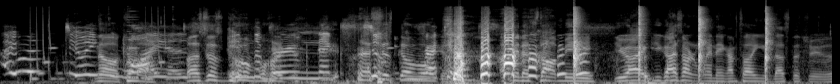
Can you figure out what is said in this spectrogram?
I was doing No, come on. wires Let's just go in the Morgan. room next Let's to just go Morgan. I mean, it's not me. You guys, you guys aren't winning. I'm telling you, that's the truth.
